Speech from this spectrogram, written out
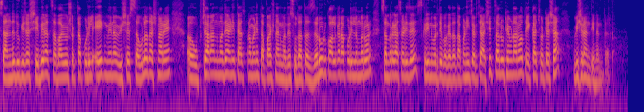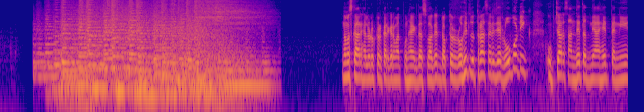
सांधेदुखीच्या शिबिरात सभा घेऊ शकता. पुढील एक महिना विशेष सवलत असणार आहे. उपचारांमध्ये आणि त्याचप्रमाणे तपासण्यांमध्ये सुद्धा तर जरूर कॉल करा पुढील नंबरवर. संपर्कासाठी जे स्क्रीनवरती बघत आहात आपण ही चर्चा अशीच चालू ठेवणार आहोत एका छोट्याशा विश्रांतीनंतर. नमस्कार हॅलो डॉक्टर कार्यक्रमात पुन्हा एकदा स्वागत. डॉक्टर रोहित लुथरा सर जे रोबोटिक उपचार सांधे तज्ज्ञ आहेत त्यांनी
